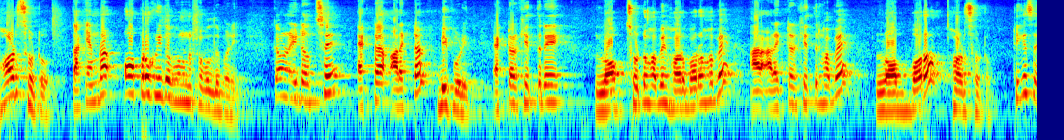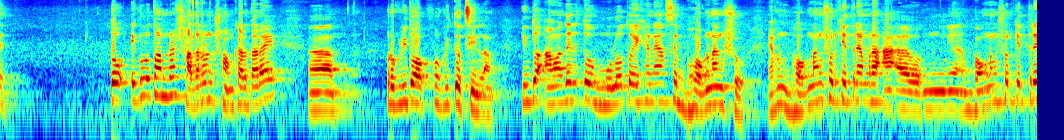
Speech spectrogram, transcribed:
হর ছোট, তাকে আমরা অপ্রকৃত ভগ্নাংশ বলতে পারি। কারণ এটা হচ্ছে একটা আরেকটার বিপরীত। একটার ক্ষেত্রে লব ছোট হবে, হর বড় হবে, আর আরেকটার ক্ষেত্রে হবে লব বড়, হর ছোট। ঠিক আছে? তো এগুলো তো আমরা সাধারণ সংখ্যার দ্বারাই প্রকৃত অপ্রকৃত চিনলাম। কিন্তু আমাদের তো মূলত এখানে আছে ভগ্নাংশ। এখন ভগ্নাংশর ক্ষেত্রে আমরা ভগ্নাংশর ক্ষেত্রে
